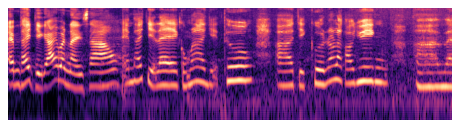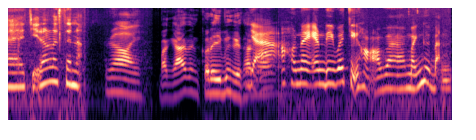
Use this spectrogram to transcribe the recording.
em thấy chị gái bên này sao Em thấy chị là cũng rất là dễ thương, à, chị cười rất là có duyên à, và chị rất là xinh ạ. rồi bạn gái bên có đi với người thân dạ không hôm nay em đi với chị họ và mấy người bạn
